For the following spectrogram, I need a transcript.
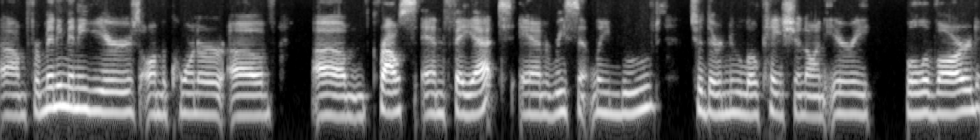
um, for many many years on the corner of um, Crouse and Fayette, and recently moved to their new location on Erie Boulevard.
